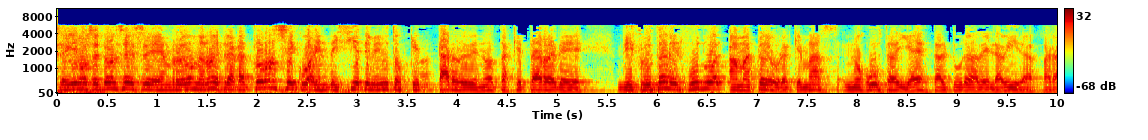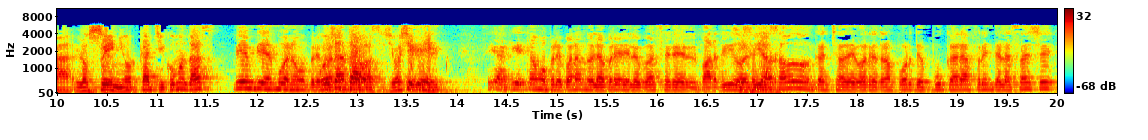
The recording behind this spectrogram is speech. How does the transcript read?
Seguimos entonces en Redonda Nuestra, 14.47 minutos. Qué tarde de notas, qué tarde de disfrutar el fútbol amateur, el que más nos gusta y a esta altura de la vida, para los senior. Cachi, ¿cómo andás? Bien, bien, bueno, preparando... Vos ya estabas, yo llegué. Sí, aquí estamos preparando la pre de lo que va a ser el partido del día sábado en cancha de Barrio Transporte Pucará frente a la Salle.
